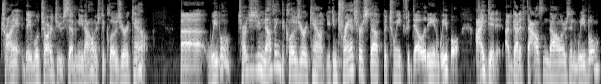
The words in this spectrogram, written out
Try it. They will charge you $70 to close your account. Uh, Webull charges you nothing to close your account. You can transfer stuff between Fidelity and Webull. I did it. I've got $1,000 in Webull.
